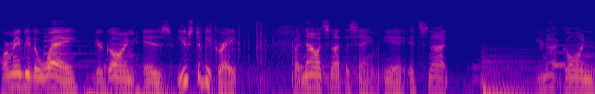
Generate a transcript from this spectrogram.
Or maybe the way you're going is used to be great, but now it's not the same. It's not you're not going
